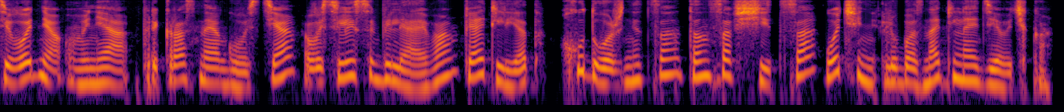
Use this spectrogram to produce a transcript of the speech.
Сегодня у меня прекрасная гостья Василиса Беляева, 5 лет, художница, танцовщица, очень любознательная девочка.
